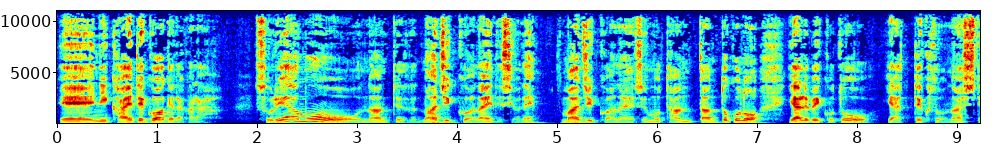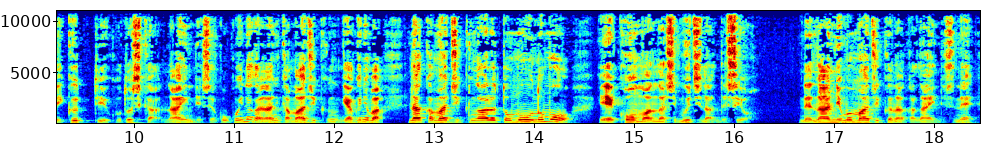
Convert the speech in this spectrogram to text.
えー、に変えていくわけだから、それはもう、なんていうんですか、マジックはないですよね。マジックはないですよ。もう淡々とこのやるべきことをやっていくと、なしていくっていうことしかないんですよ。ここにだから何かマジックが、逆に言えば、なんかマジックがあると思うのも、えー、高慢なし、無知なんですよ。で、何にもマジックなんかないんですね。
